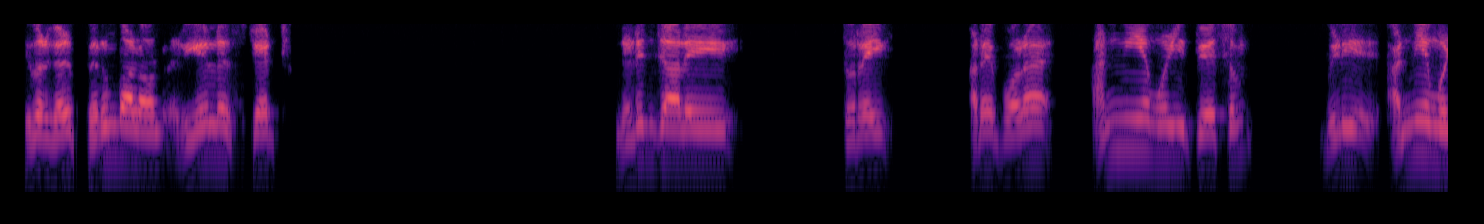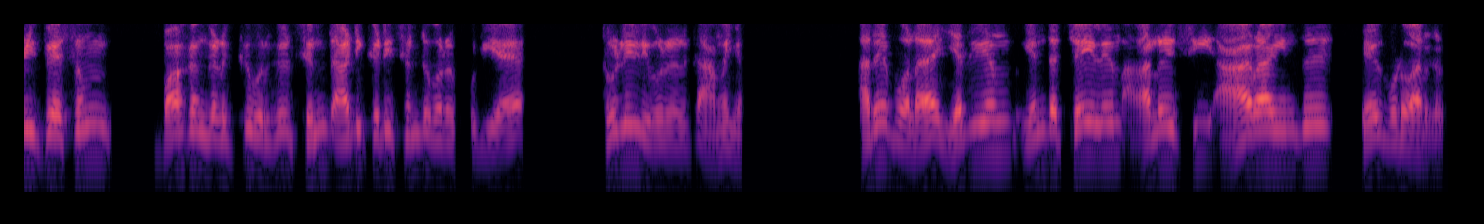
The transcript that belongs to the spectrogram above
இவர்கள் பெரும்பாலும் ரியல் எஸ்டேட் நெடுஞ்சாலை துறை அதே போல அந்நிய மொழி பேசும் வெளி அந்நிய மொழி பேசும் பாகங்களுக்கு இவர்கள் சென்று அடிக்கடி சென்று வரக்கூடிய தொழில் இவர்களுக்கு அமையும். அதே போல எதையும் எந்த செயலையும் அலசி ஆராய்ந்து செயல்படுவார்கள்.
